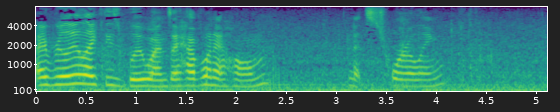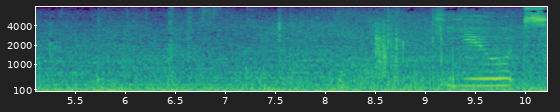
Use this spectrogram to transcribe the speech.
I really like these blue ones. I have one at home, and it's twirling. Cute.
